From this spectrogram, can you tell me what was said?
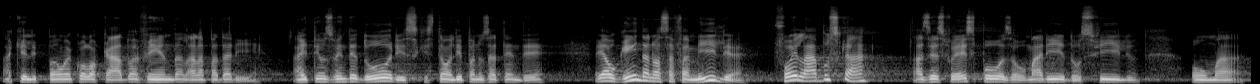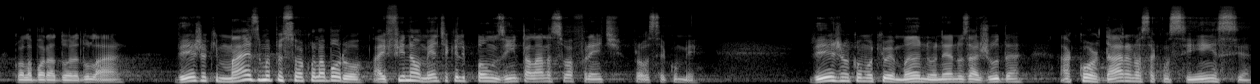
aquele pão é colocado à venda lá na padaria. Aí tem os vendedores que estão ali para nos atender. E alguém da nossa família foi lá buscar. Às vezes foi a esposa, ou o marido, ou os filhos, ou uma colaboradora do lar. Veja que mais uma pessoa colaborou. Aí finalmente aquele pãozinho está lá na sua frente para você comer. Vejam como que o Emmanuel né, nos ajuda a acordar a nossa consciência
